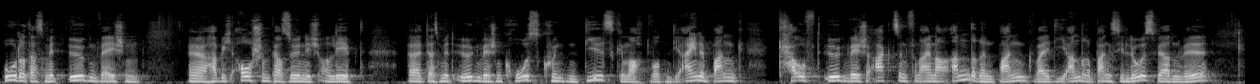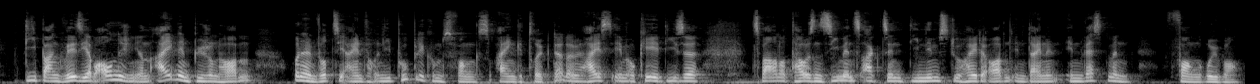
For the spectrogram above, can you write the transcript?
Oder das mit irgendwelchen, äh, habe ich auch schon persönlich erlebt, äh, dass mit irgendwelchen Großkunden Deals gemacht wurden. Die eine Bank kauft irgendwelche Aktien von einer anderen Bank, weil die andere Bank sie loswerden will. Die Bank will sie aber auch nicht in ihren eigenen Büchern haben und dann wird sie einfach in die Publikumsfonds reingedrückt. Ne? Dann heißt eben, okay, diese 200.000 Siemens-Aktien, die nimmst du heute Abend in deinen Investmentfonds rüber.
